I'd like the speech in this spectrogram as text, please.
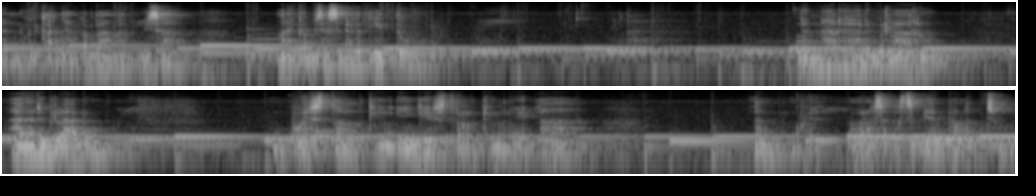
Dan gue gak nyangka banget bisa mereka bisa sedekat itu. Dan hari-hari berlalu hari-hari berlalu gue stalking IG stalking WA dan gue merasa kesepian banget sumpah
